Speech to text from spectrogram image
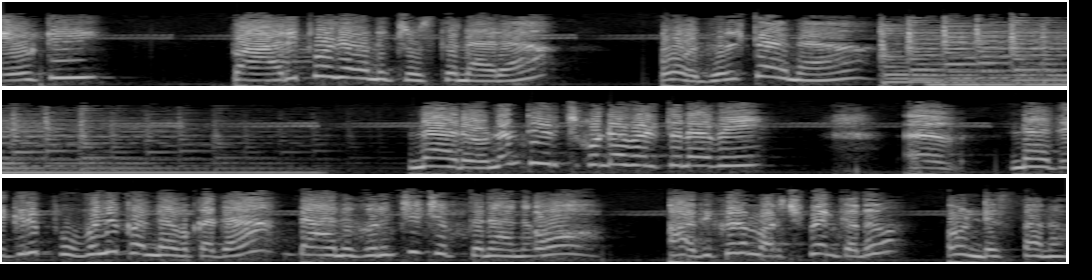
ఏమిటి? పారిపోదామని చూస్తున్నారా? వదులుతానా? నా రుణం తీర్చుకుంటా వెళ్తున్నావి. నా దగ్గర పువ్వులు కొన్నావు కదా దాని గురించి చెప్తున్నాను. అది కూడా మర్చిపోయాను కదా వండిస్తాను.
